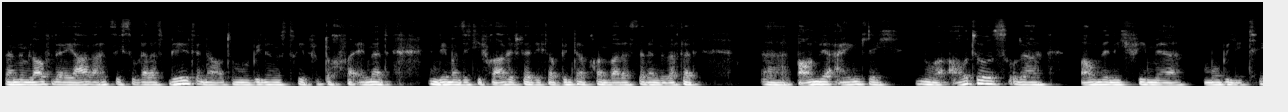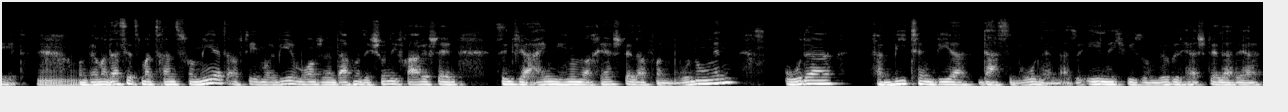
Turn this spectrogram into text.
dann im Laufe der Jahre hat sich sogar das Bild in der Automobilindustrie doch verändert, indem man sich die Frage stellt, ich glaube, Winterkorn war das, der dann gesagt hat, äh, bauen wir eigentlich nur Autos oder bauen wir nicht viel mehr Mobilität? Mhm. Und wenn man das jetzt mal transformiert auf die Immobilienbranche, dann darf man sich schon die Frage stellen, sind wir eigentlich nur noch Hersteller von Wohnungen oder vermieten wir das Wohnen? Also ähnlich wie so ein Möbelhersteller, der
